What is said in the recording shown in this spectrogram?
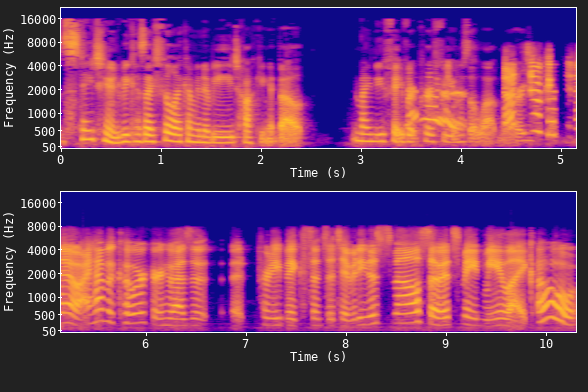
stay tuned because I feel like I'm going to be talking about my new favorite Yeah. perfumes a lot more. That's so good to know. I have a coworker who has a, a pretty big sensitivity to smell, so it's made me like, oh,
